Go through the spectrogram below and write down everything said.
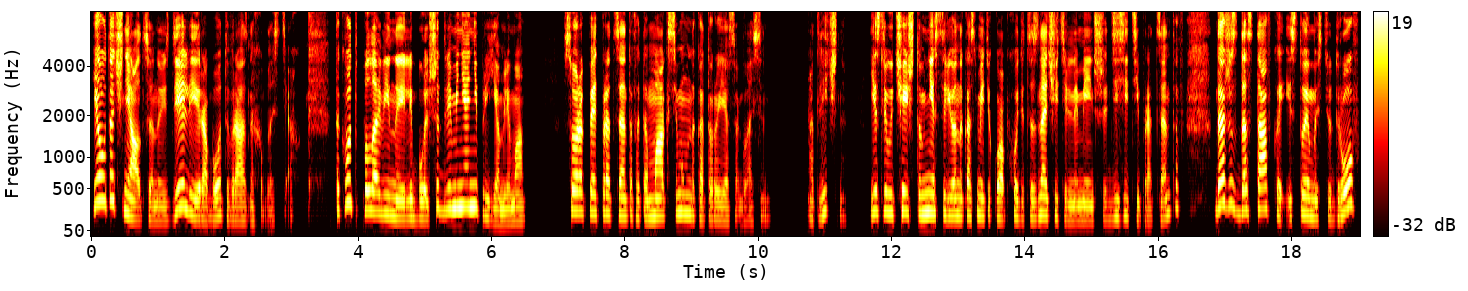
Я уточнял цену изделий и работы в разных областях. Так вот, половина или больше для меня неприемлемо. 45% это максимум, на который я согласен. Отлично. Если учесть, что мне сырье на косметику обходится значительно меньше 10%, даже с доставкой и стоимостью дров,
